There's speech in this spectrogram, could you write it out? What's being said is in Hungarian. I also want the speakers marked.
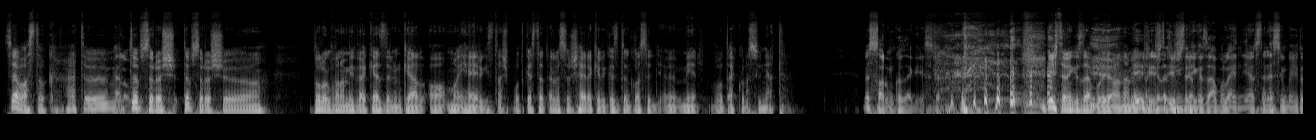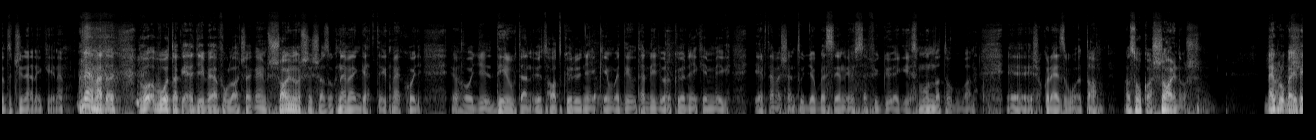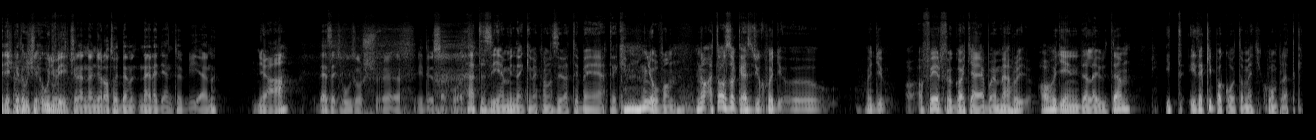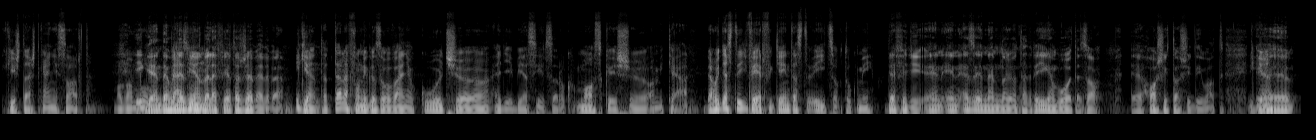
Speaker 1: Szevasztok! Hát ö,
Speaker 2: Hello.
Speaker 1: többszörös, többszörös ö, dolog van, amivel kezdenünk el a mai helyreigazítás podcastet. Először is helyre kell igazítanunk azt, hogy ö, miért volt ekkora szünet.
Speaker 2: Mert szarunk az egészre.
Speaker 1: Isten igazából, ja, nem érdekel
Speaker 2: Isten,
Speaker 1: ez
Speaker 2: Isten
Speaker 1: minket.
Speaker 2: igazából ennyi, aztán eszünkbe jutott, hogy csinálni kéne. Nem, hát vo- voltak egyéb elfoglaltságaim sajnos, és azok nem engedték meg, hogy, hogy délután 5-6 környékén, vagy délután 4 óra környékén még értelmesen tudjak beszélni összefüggő egész mondatokban. E, És akkor ez volt a, az oka, sajnos. Megpróbáljuk egyébként úgy, úgy végigcsinálni a nyarat, hogy ne, ne legyen több ilyen,
Speaker 1: Ja,
Speaker 2: de ez egy húzós ö, időszak volt.
Speaker 1: hát ez ilyen, mindenkinek van az életében játék. Jó van. Na, hát azzal kezdjük, hogy, ö, hogy a férfiak gatyájából, mert hogy ahogy én ide leültem, itt, ide kipakoltam egy komplet kis testkányi szart magamból.
Speaker 2: Igen, de hogy
Speaker 1: Tehát
Speaker 2: ez
Speaker 1: ilyen-
Speaker 2: mind belefért a zsebedbe.
Speaker 1: Igen, tehát telefonigazolványok, kulcs, ö, egyéb ilyen szírszarok, maszk és ö, ami kell. De hogy ezt így férfiként, ezt így szoktuk mi.
Speaker 2: De figyelj, én, én ezért nem nagyon, tehát régen volt ez a e, hasitasi divat.
Speaker 1: Igen.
